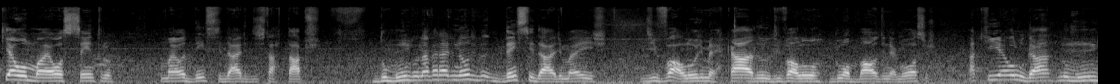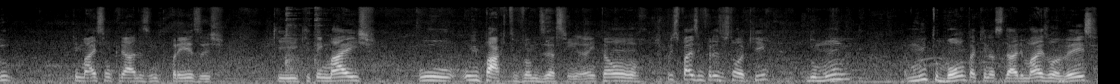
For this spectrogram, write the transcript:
que é o maior centro, maior densidade de startups do mundo. Na verdade, não de densidade, mas de valor de mercado, de valor global de negócios. Aqui é o lugar no mundo que mais são criadas empresas, que, que tem mais o, o impacto, vamos dizer assim. Né? Então, as principais empresas estão aqui do mundo é muito bom estar aqui na cidade mais uma vez.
